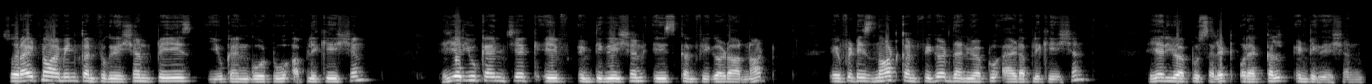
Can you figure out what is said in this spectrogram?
So right now I'm in configuration page. You can go to application. Here you can check if integration is configured or not. If it is not configured, then you have to add application. Here you have to select Oracle integration.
